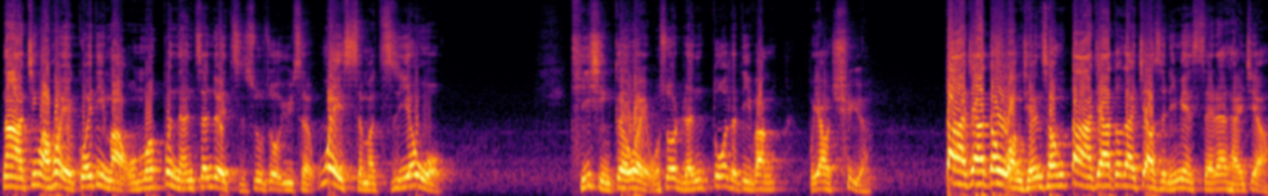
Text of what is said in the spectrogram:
那今晚会也规定嘛，我们不能针对指数做预测。为什么只有我提醒各位？我说人多的地方不要去啊，大家都往前冲，大家都在轿子里面，谁来抬轿？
